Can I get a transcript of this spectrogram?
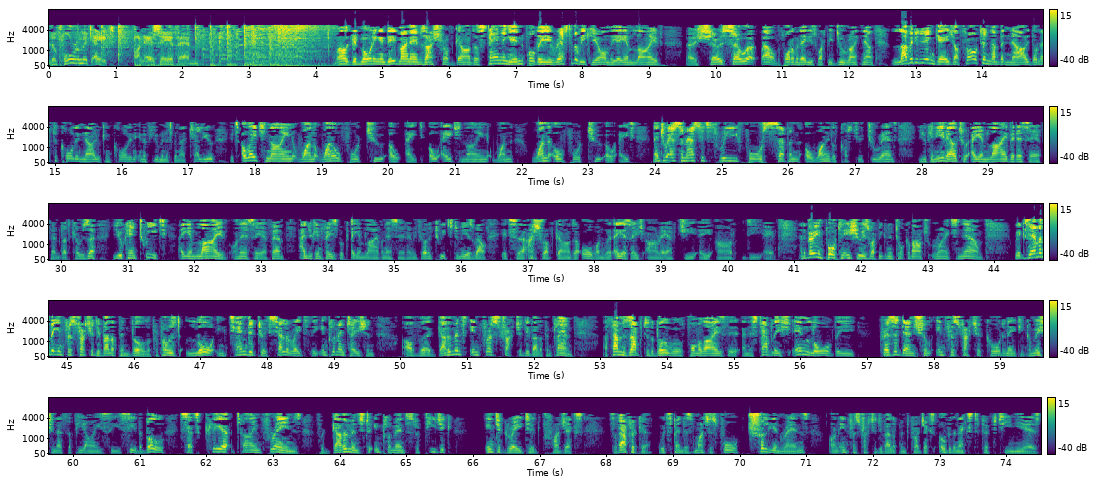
The Forum at 8 on SAFM. Well, good morning indeed. My name is Ashraf Garda, standing in for the rest of the week here on the AM Live uh, show. So, uh, well, the Forum at 8 is what we do right now. Love it if you engage. I'll throw out a number now. You don't have to call in now. You can call in in a few minutes when I tell you. It's 0891 104208. 0891 104208. Then to SMS, it's 34701. It'll cost you two rands. You can email to amlive at safm.coza. You can tweet AM Live on SAFM, and you can Facebook AM Live on SAFM. If you want to tweet to me as well, it's uh, Ashraf Garda, all one word, A-S-H-R-A-F-G-A-R-D-A. And a very important issue is what we're going to talk about right now. We examine the Infrastructure Development Bill, a proposed law intended to accelerate the implementation of the government's infrastructure development plan. A thumbs up to the bill will formalize the, and establish in law the Presidential Infrastructure Coordinating Commission, that's the PICC. The bill sets clear time frames for governments to implement strategic integrated projects. South Africa would spend as much as 4 trillion rands on infrastructure development projects over the next 15 years.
